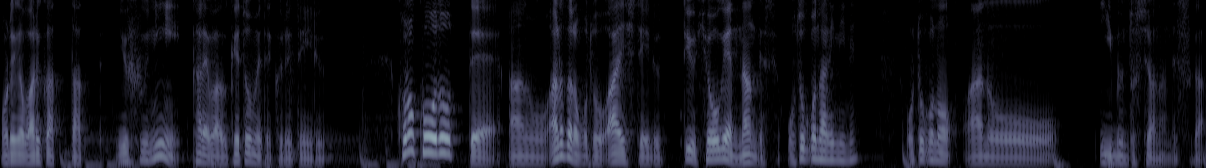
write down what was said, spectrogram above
俺が悪かったっていうふうに彼は受け止めてくれている。この行動って、あの、あなたのことを愛しているっていう表現なんですよ。男なりにね。男の、あのー、言い分としてはなんですが。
